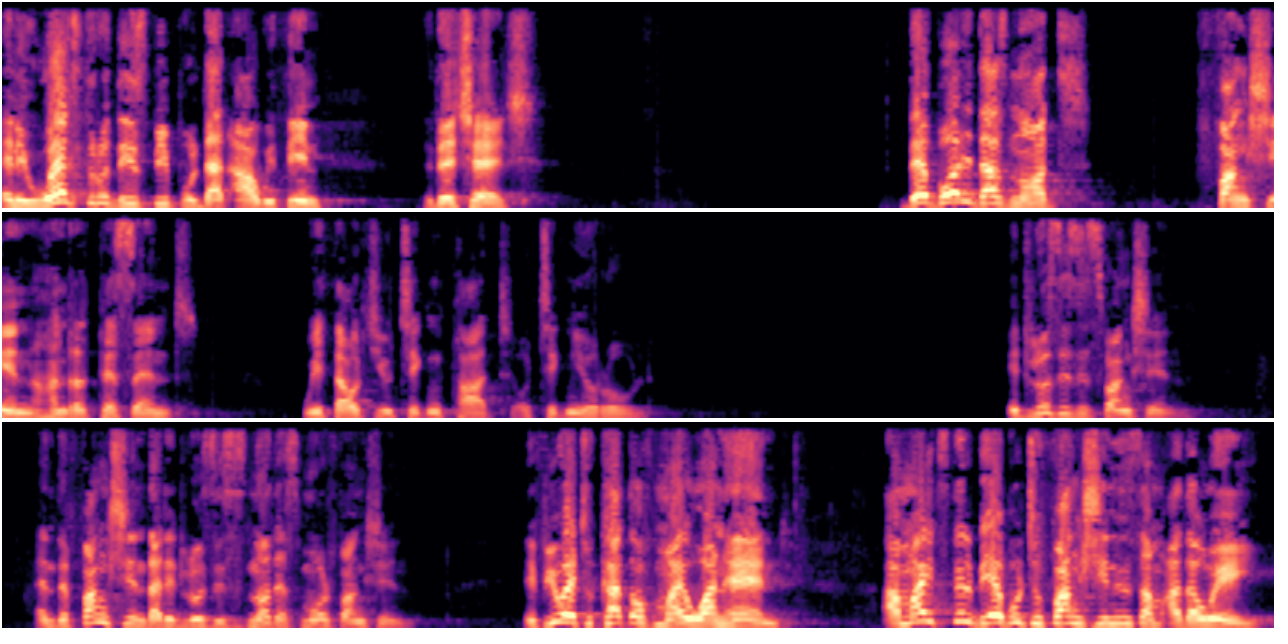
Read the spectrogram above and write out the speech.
And He works through these people that are within the church. The body does not function 100% without you taking part or taking your role. It loses its function. And the function that it loses is not a small function. If you were to cut off my one hand, I might still be able to function in some other way.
